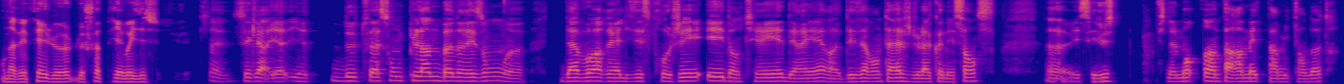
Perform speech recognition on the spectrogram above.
on avait fait le, le choix de prioriser ce sujet. Ouais, c'est clair, il y a, y a, de toute façon plein de bonnes raisons d'avoir réalisé ce projet et d'en tirer derrière des avantages de la connaissance. et c'est juste finalement un paramètre parmi tant d'autres.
